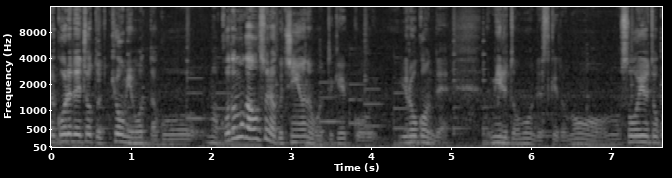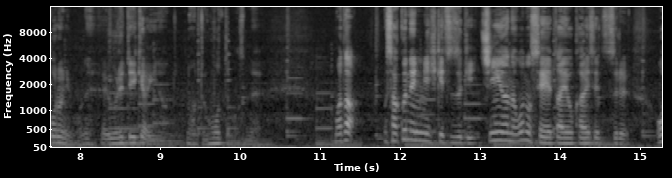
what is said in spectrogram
ね。これでちょっと興味持ったこう、まあ、子供がおそらくチンアナゴって結構喜んで見ると思うんですけどもそういうところにもね売れていけばいいなとなんて思ってますね。また昨年に引き続きチンアナゴの生態を解説する教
